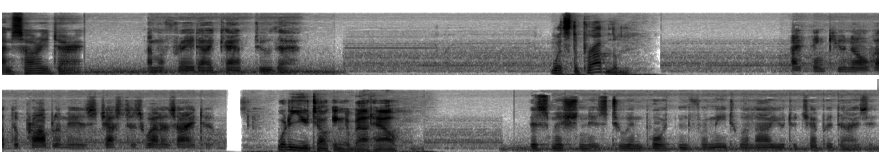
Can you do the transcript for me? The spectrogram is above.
I'm sorry, Derek. I'm afraid I can't do that. What's the problem? I think you know what the problem is just as well as I do. What are you talking about, Hal? This mission is too important for me to allow you to jeopardize it.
